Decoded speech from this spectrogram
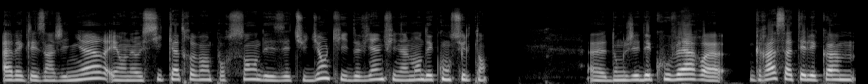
avec les ingénieurs et on a aussi 80% des étudiants qui deviennent finalement des consultants. donc j'ai découvert grâce à Télécom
